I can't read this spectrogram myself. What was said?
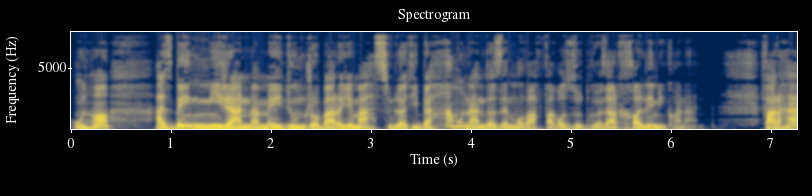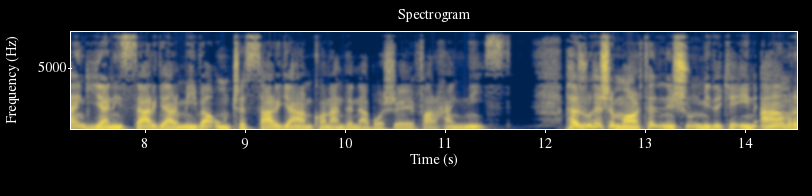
اونها از بین میرن و میدون رو برای محصولاتی به همون اندازه موفق و زودگذر خالی می‌کنن. فرهنگ یعنی سرگرمی و اون چه سرگرم کننده نباشه فرهنگ نیست. پژوهش مارتل نشون میده که این امر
